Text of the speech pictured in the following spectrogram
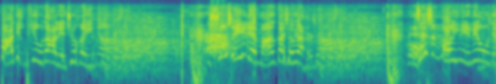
把顶屁股大脸黢黑呢？你说谁一脸麻子大小眼呢？你才身高一米六呢？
